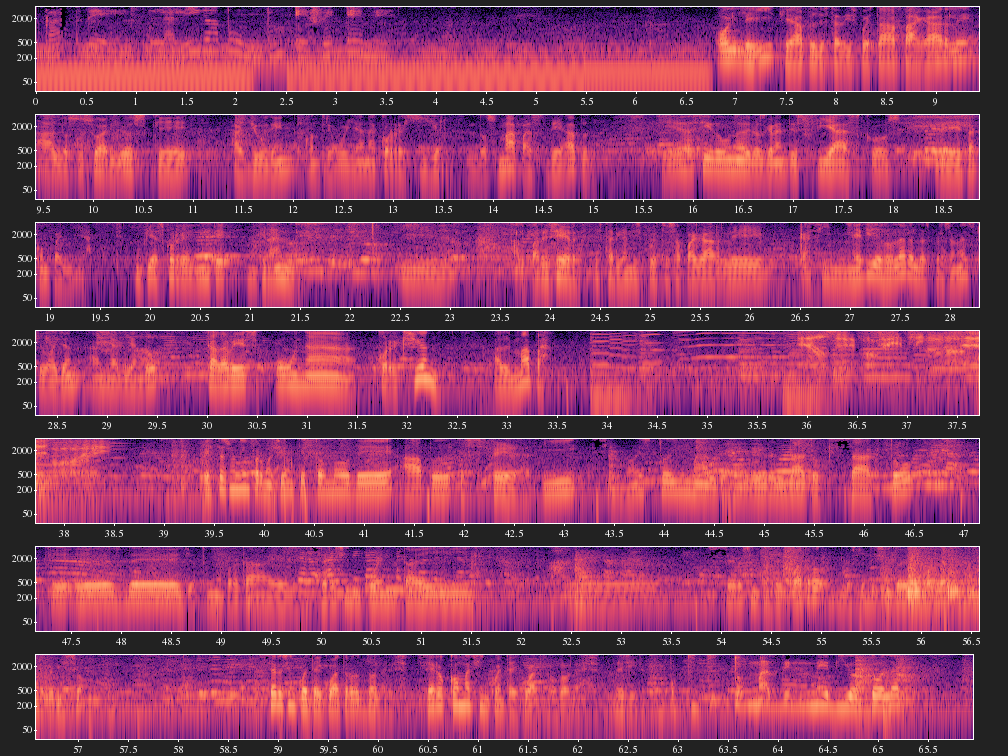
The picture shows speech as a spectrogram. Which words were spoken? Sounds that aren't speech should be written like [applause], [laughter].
podcast de laliga.fm. Hoy leí que Apple está dispuesta a pagarle a los usuarios que ayuden, contribuyan a corregir los mapas de Apple, que ha sido uno de los grandes fiascos de esa compañía. Un fiasco realmente grande. Y al parecer estarían dispuestos a pagarle casi medio dólar a las personas que vayan añadiendo cada vez una corrección al mapa. Esta es una información que tomo de Apple Esfera y si no estoy mal, déjame ver el dato exacto que es de, yo tenía por acá el 050 y 0.54, lo estoy diciendo de memoria, déjame reviso. 0.54 dólares, 0,54 dólares, es decir, un poquitito más de medio dólar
